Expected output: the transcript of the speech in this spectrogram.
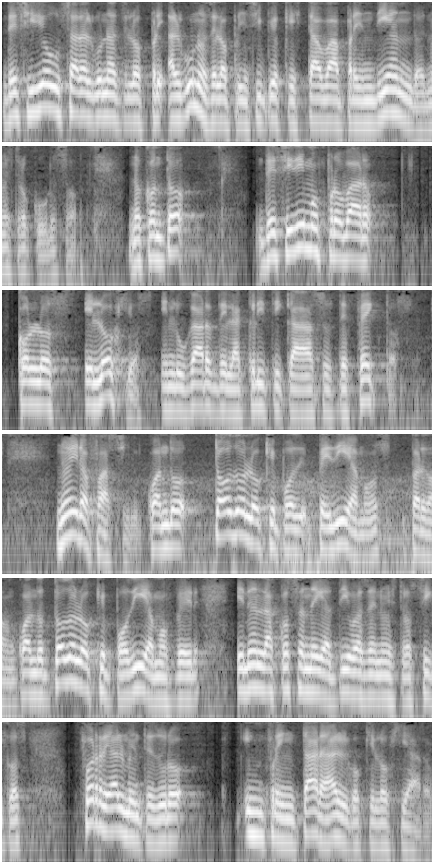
decidió usar algunas de los, algunos de los principios que estaba aprendiendo en nuestro curso. Nos contó, decidimos probar con los elogios en lugar de la crítica a sus defectos. No era fácil. Cuando todo lo que pedíamos, perdón, cuando todo lo que podíamos ver eran las cosas negativas de nuestros hijos, fue realmente duro enfrentar algo que elogiar.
